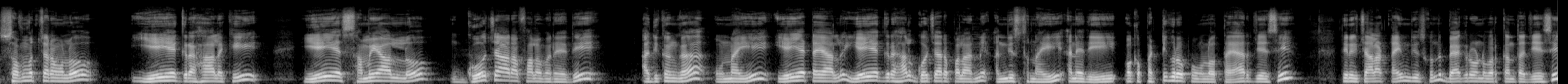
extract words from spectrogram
సంవత్సరంలో ఏ ఏ గ్రహాలకి ఏ ఏ సమయాల్లో గోచార ఫలం అనేది అధికంగా ఉన్నాయి. ఏ ఏ టయాల్లో ఏ ఏ గ్రహాలు గోచార ఫలాన్ని అందిస్తున్నాయి అనేది ఒక పట్టిక రూపంలో తయారు చేసి దీనికి చాలా టైం తీసుకుంది బ్యాక్గ్రౌండ్ వర్క్ అంతా చేసి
